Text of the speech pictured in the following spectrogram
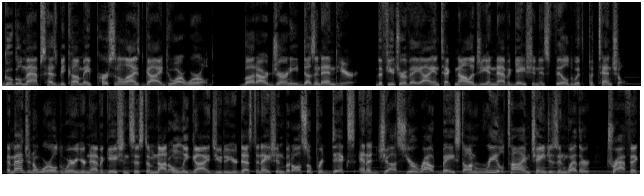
Google Maps has become a personalized guide to our world. But our journey doesn't end here. The future of AI and technology and navigation is filled with potential. Imagine a world where your navigation system not only guides you to your destination but also predicts and adjusts your route based on real-time changes in weather, traffic,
